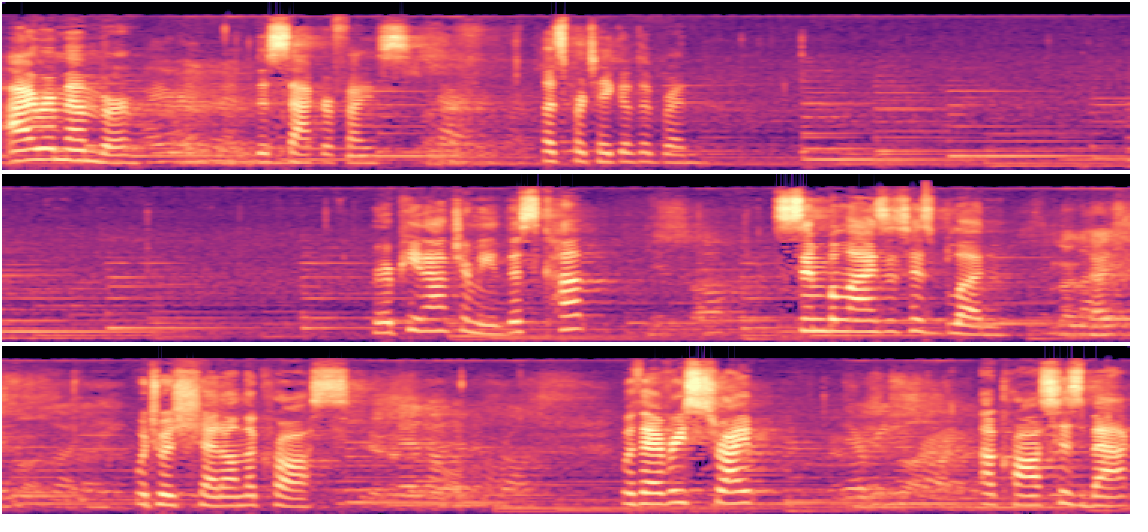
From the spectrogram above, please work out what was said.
I remember the sacrifice. Let's partake of the bread. Repeat after me. This cup symbolizes his blood, which was shed on the cross. With every stripe across his back,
